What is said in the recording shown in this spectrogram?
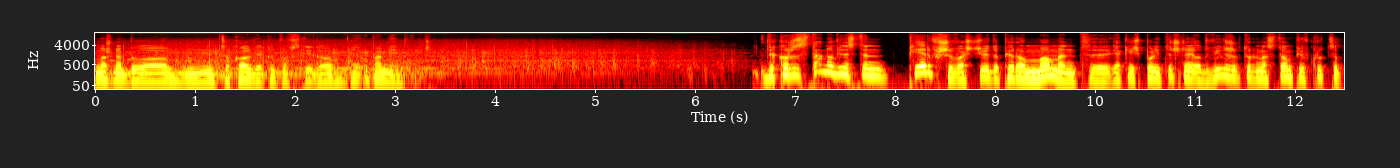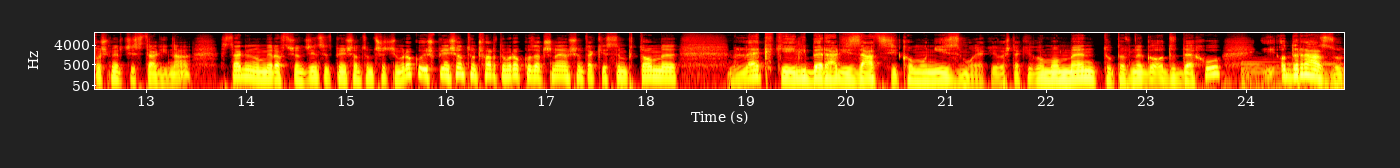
można było mm, cokolwiek lwowskiego e, upamiętnić. Wykorzystano więc ten pierwszy właściwie dopiero moment y, jakiejś politycznej odwilży, który nastąpił wkrótce po śmierci Stalina. Stalin umiera w 1953 roku. Już w 1954 roku zaczynają się takie symptomy lekkiej liberalizacji komunizmu, jakiegoś takiego momentu pewnego oddechu i od razu,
